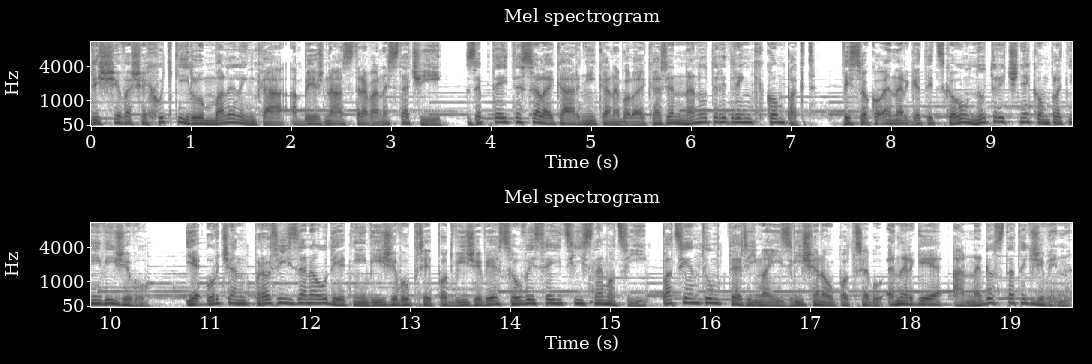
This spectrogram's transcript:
Když je vaše chuť k jídlu malilinká a běžná strava nestačí, zeptejte se lékárníka nebo lékaře na NutriDrink Compact. Vysokoenergetickou, nutričně kompletní výživu. Je určen pro řízenou dietní výživu při podvýživě související s nemocí, pacientům, kteří mají zvýšenou potřebu energie a nedostatek živin.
